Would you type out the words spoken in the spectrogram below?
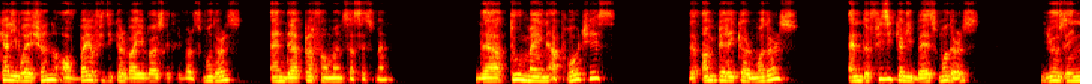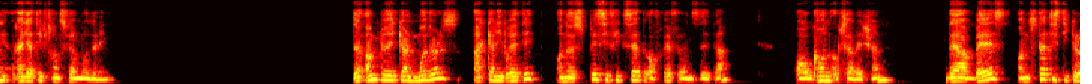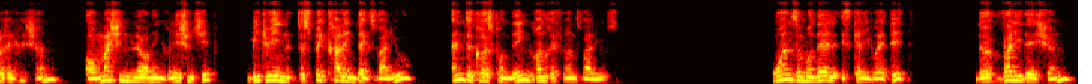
calibration of biophysical variables retrievals models and their performance assessment. There are two main approaches, the empirical models and the physically based models using radiative transfer modeling. The empirical models are calibrated on a specific set of reference data or ground observation. They are based on statistical regression or machine learning relationship between the spectral index value and the corresponding ground reference values. Once the model is calibrated, the validation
